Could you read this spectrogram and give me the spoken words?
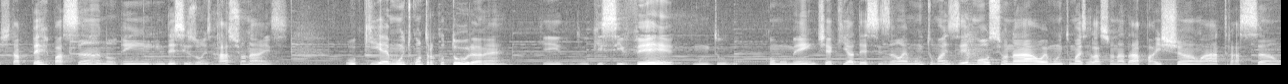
está perpassando em, em decisões racionais, o que é muito contra a cultura, né? Que, o que se vê muito comumente é que a decisão é muito mais emocional, é muito mais relacionada à paixão, à atração,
